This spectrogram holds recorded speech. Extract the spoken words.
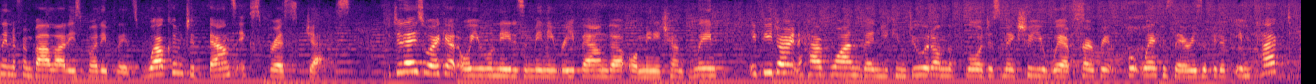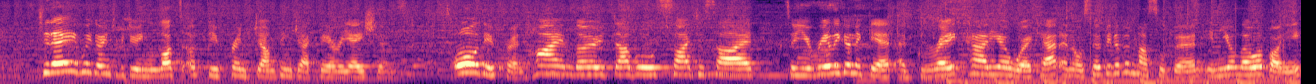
Linda from Barlates Body Blitz. Welcome to Bounce Express Jacks. For today's workout, all you will need is a mini rebounder or mini trampoline. If you don't have one, then you can do it on the floor. Just make sure you wear appropriate footwear because there is a bit of impact. Today, we're going to be doing lots of different jumping jack variations. All different, high, low, double, side to side, so you're really going to get a great cardio workout and also a bit of a muscle burn in your lower body.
